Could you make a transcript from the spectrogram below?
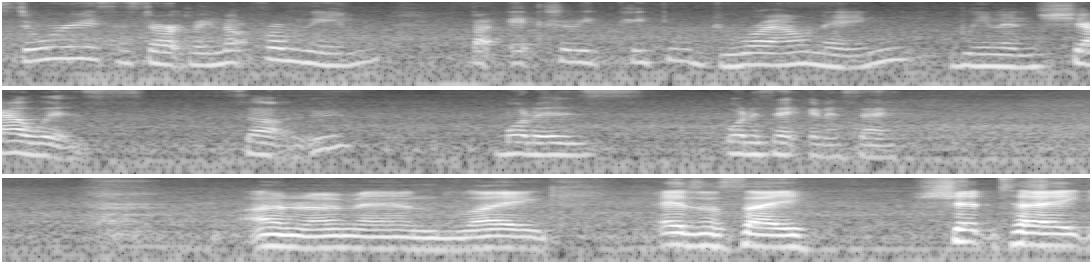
stories historically not from them, but actually people drowning when in showers. So, what is what is that going to say? I don't know, man. Like, as I say, shit take.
